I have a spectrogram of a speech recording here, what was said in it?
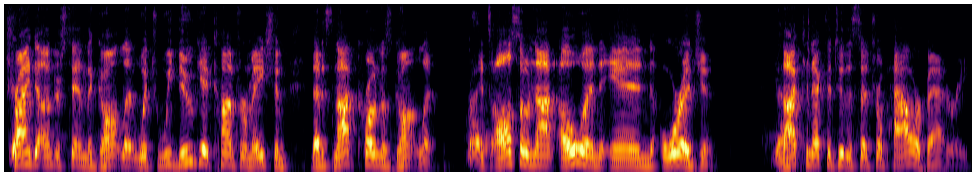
trying to understand the gauntlet, which we do get confirmation that it's not Krona's Gauntlet. Right. It's also not Oan in Origin, Yeah. not connected to the central power battery.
